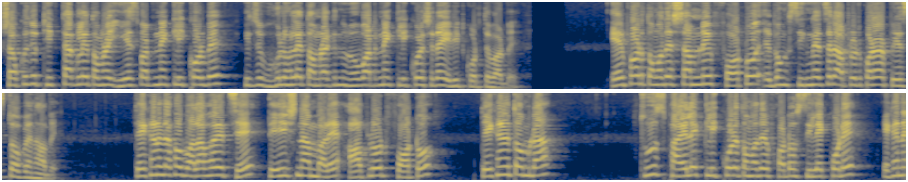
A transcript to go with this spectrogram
সব কিছু ঠিক থাকলে তোমরা ইয়েস বাটনে ক্লিক করবে, কিছু ভুল হলে তোমরা কিন্তু নো বাটনে ক্লিক করে সেটা এডিট করতে পারবে। এরপর তোমাদের সামনে ফটো এবং সিগনেচার আপলোড করার পেজটা ওপেন হবে। তো এখানে দেখো বলা হয়েছে, তেইশ নাম্বারে আপলোড ফটো তো এখানে তোমরা চুজ ফাইলে ক্লিক করে তোমাদের ফটো সিলেক্ট করে এখানে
